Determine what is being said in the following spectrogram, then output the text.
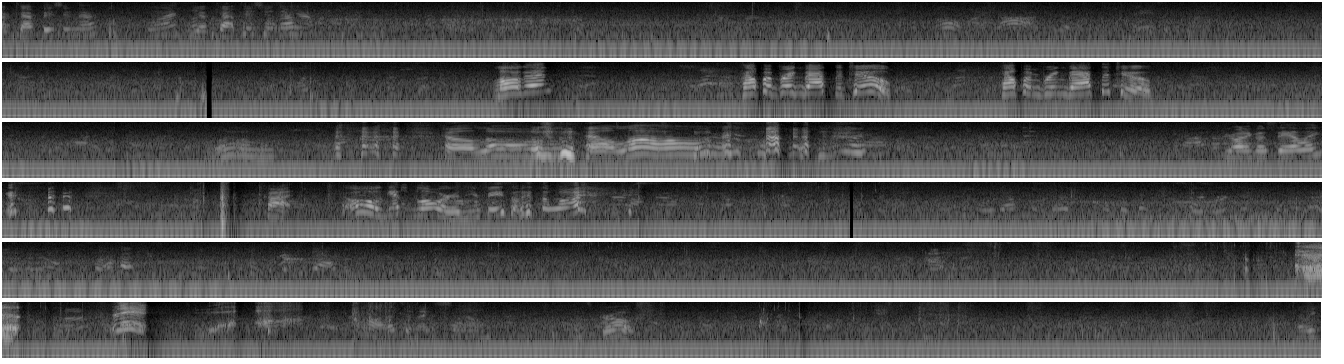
have catfish in there? What? You have catfish in there? Yeah. Oh my God, you have an amazing Logan, help him bring back the tube. Help him bring back the tube. Hello. Hello. Hello. you want to go sailing? Caught. Oh, get lower. Your face will hit the water.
